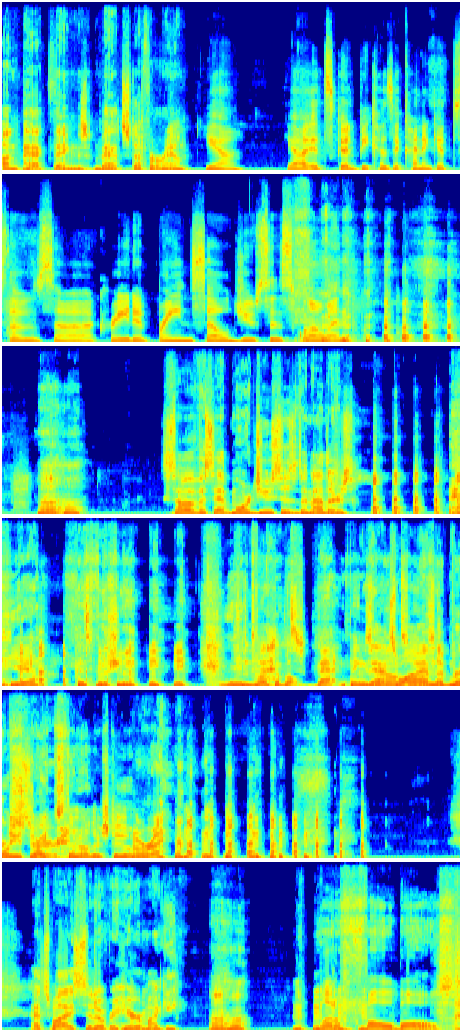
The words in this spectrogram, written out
unpack things and bat stuff around. yeah. Yeah, it's good because it kind of gets those uh, creative brain cell juices flowing. Uh-huh. Some of us have more juices than others. yeah, that's for sure. You talk That's- about batting things out. that's around. Some why of I'm the have more producer. strikes than others too. All right. That's why I sit over here, Mikey. Uh-huh. A lot of fall balls.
